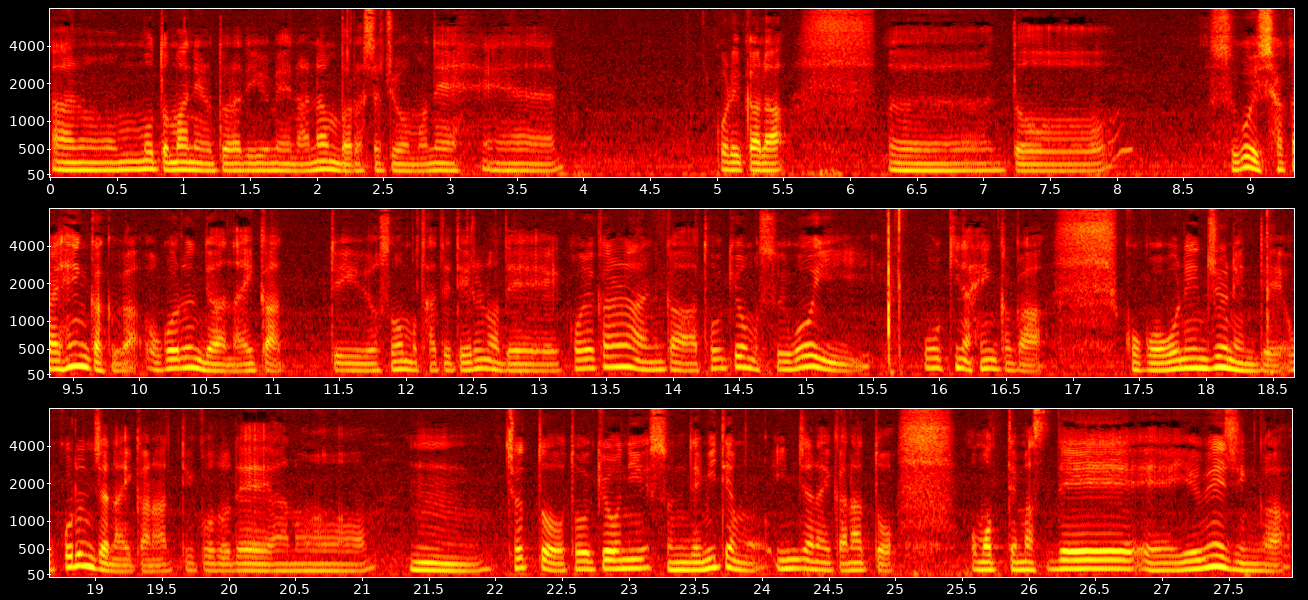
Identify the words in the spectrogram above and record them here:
あの元マネの虎で有名な南原社長もね、えー、これからうんとすごい社会変革が起こるんではないかっていう予想も立てているのでこれからなんか東京もすごい大きな変化がここ5年10年で起こるんじゃないかなっていうことであの、うん、ちょっと東京に住んでみてもいいんじゃないかなと思ってます。で、えー、有名人が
